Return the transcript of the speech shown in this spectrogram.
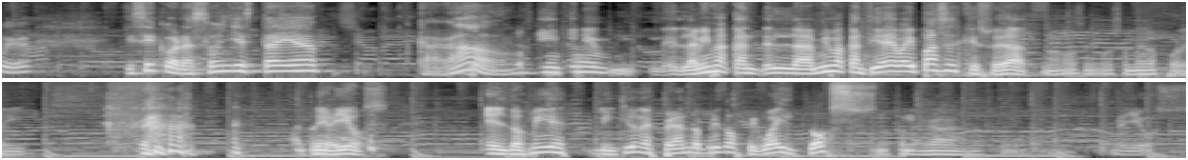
Ese corazón ya está ya cagado. Tiene, tiene la, misma la misma cantidad de bypasses que su edad, ¿no? O sea, más o menos por ahí. Antonio Gallegos. El 2021 esperando Breath of the Wild 2. Nos pone acá Gallegos.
